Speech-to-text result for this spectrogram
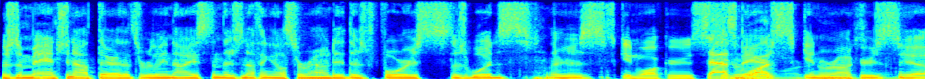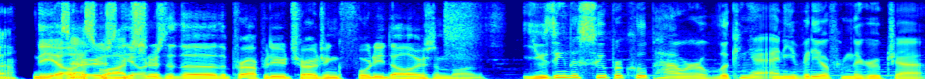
There's a mansion out there that's really nice, and there's nothing else around it. There's forests, there's woods, there's Skinwalkers. bears, skinwalkers. Yeah. The owners, Sasquatch. the owners of the, the property are charging forty dollars a month. Using the super cool power of looking at any video from the group chat,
